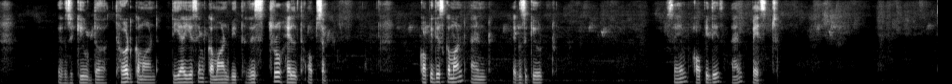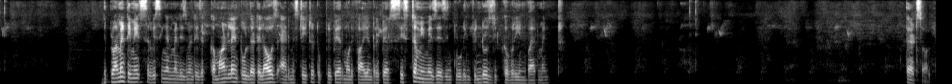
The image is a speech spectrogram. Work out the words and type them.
execute the third command dism command with restore health option. Copy this command and execute. Same copy this and paste. Deployment image servicing and management is a command line tool that allows administrator to prepare, modify and repair system images including Windows recovery environment. That's all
